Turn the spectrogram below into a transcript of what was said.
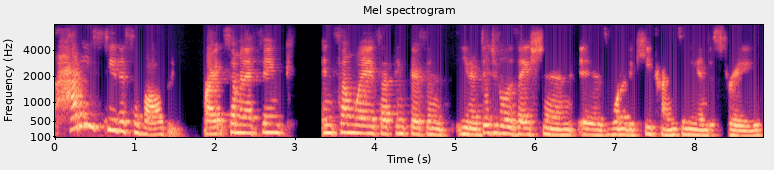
how do you see this evolving? Right. So I mean, I think in some ways, I think there's an, you know, digitalization is one of the key trends in the industry.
